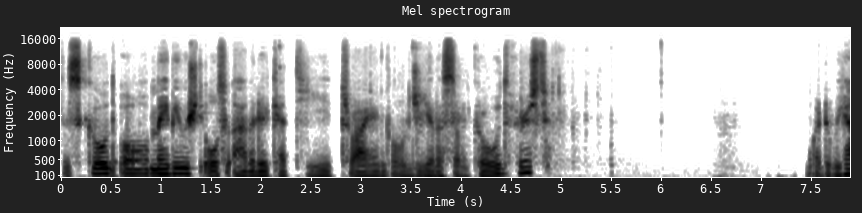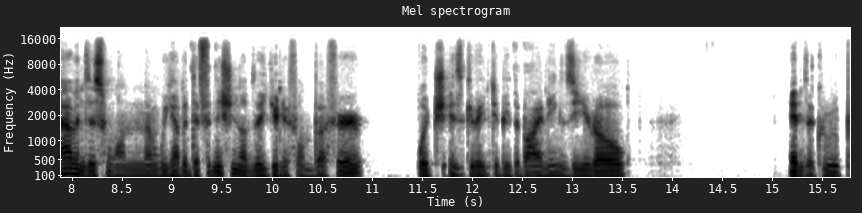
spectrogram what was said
this code, or maybe we should also have a look at the triangle GLSL code first. What do we have in this one? We have a definition of the uniform buffer, which is going to be the binding 0 in the group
